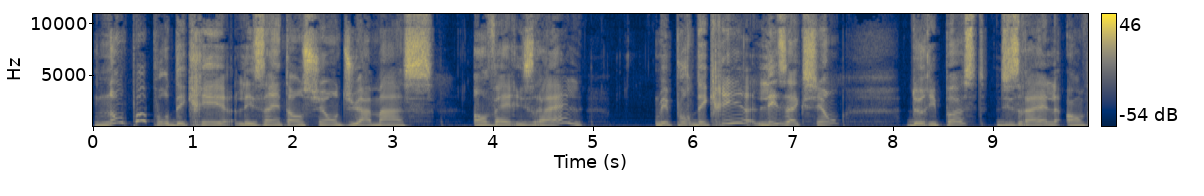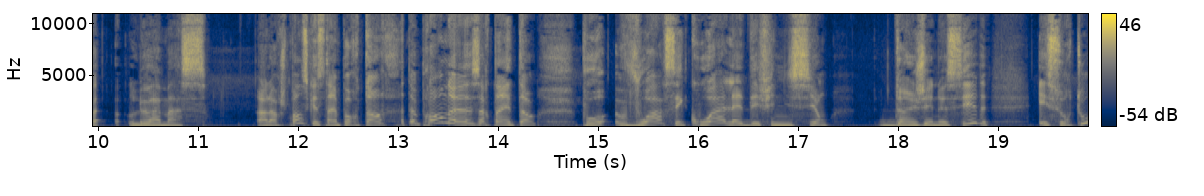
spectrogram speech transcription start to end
non pas pour décrire les intentions du Hamas envers Israël, mais pour décrire les actions de riposte d'Israël envers le Hamas. Alors, je pense que c'est important de prendre un certain temps pour voir c'est quoi la définition d'un génocide et surtout,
